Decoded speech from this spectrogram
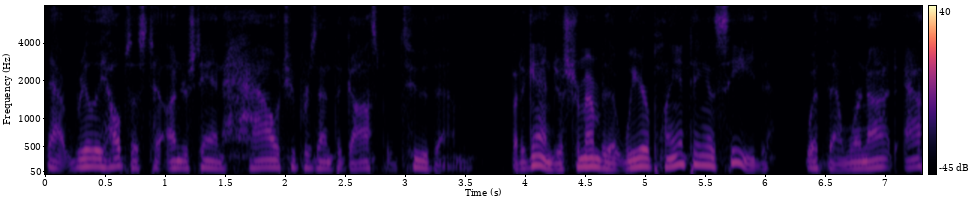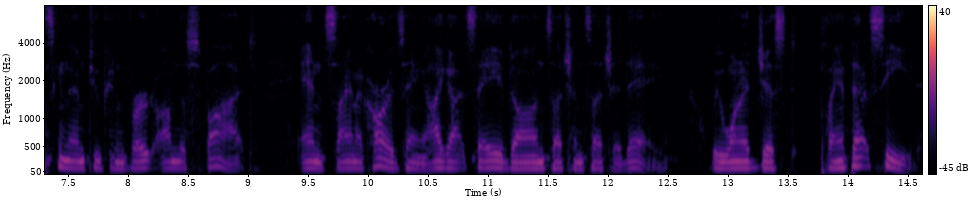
that really helps us to understand how to present the gospel to them. But again, just remember that we are planting a seed with them. We're not asking them to convert on the spot and sign a card saying, I got saved on such and such a day. We want to just plant that seed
